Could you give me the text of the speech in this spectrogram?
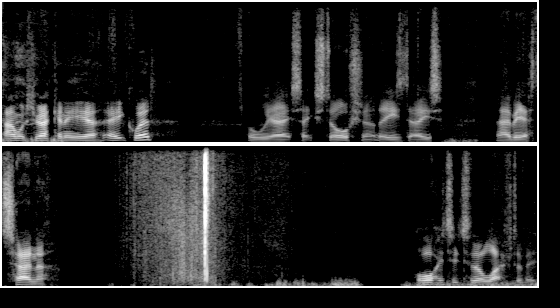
How much do you reckon a year? Eight quid? Oh yeah, it's extortionate these days. Maybe a tenner. Or hit it to the left of it.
